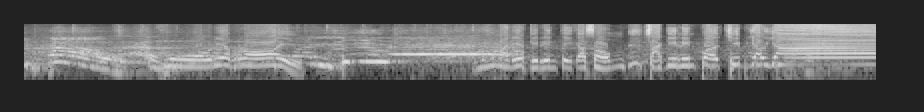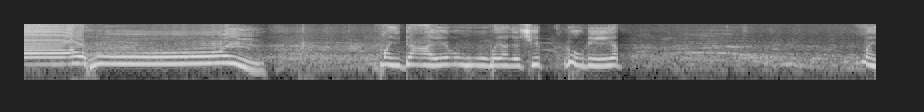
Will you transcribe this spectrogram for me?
59 โอ้โห เรียบร้อยอันดิวเล่มูฮัมหมัดอิกิรินติกสม สากิรินเปิดชิปยาวๆโอ้โหยไม่ได้ครับโอ้โหพยายามจะชิปลูกนี้ครับ ไม่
